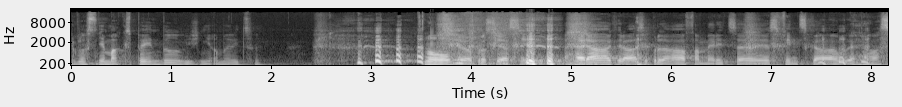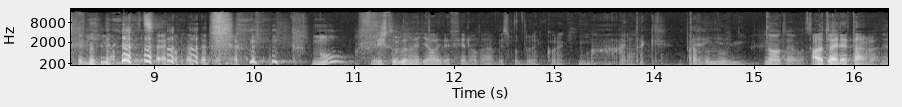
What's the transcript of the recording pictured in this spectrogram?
Vlastně Max Payne byl v Jižní Americe. No, Jo, prostě jasně. Hra, která se prodává v Americe, je z Finska a odehrává se v Jižní Americe. No, když to by nedělali ty Finové, aby jsme byli korektní. Teda tak pravdomluvní. No, to je vlastně. Ale to je detail. Jako,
